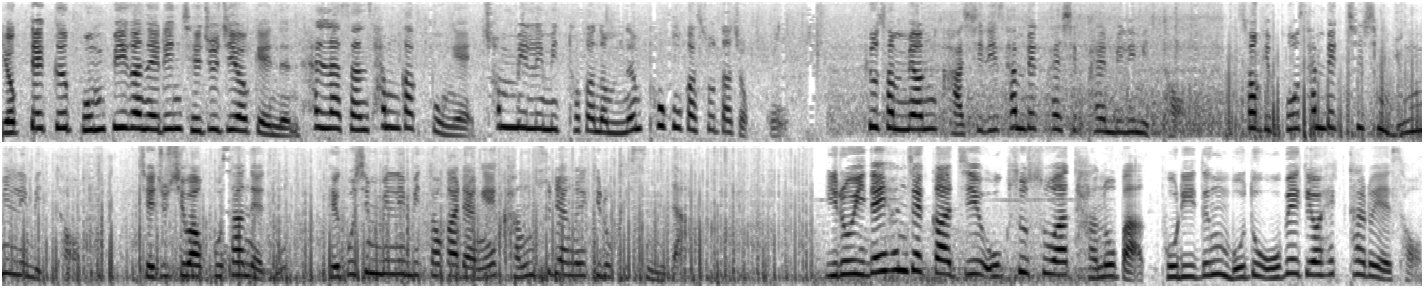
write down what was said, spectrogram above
역대급 봄비가 내린 제주 지역에는 한라산 삼각봉에 1000mm가 넘는 폭우가 쏟아졌고 표선면 가실이 388mm, 서귀포 376mm, 제주시와 고산에도 150mm가량의 강수량을 기록했습니다. 이로 인해 현재까지 옥수수와 단호박, 보리 등 모두 500여 헥타르에서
